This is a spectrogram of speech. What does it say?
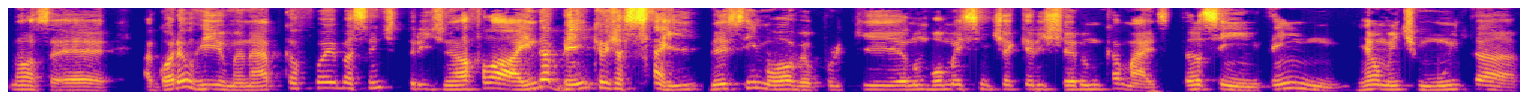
nossa, é, Agora eu rio, mas na época foi bastante triste. Né? Ela falou: ah, ainda bem que eu já saí desse imóvel, porque eu não vou mais sentir aquele cheiro nunca mais. Então, assim, tem realmente muita,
